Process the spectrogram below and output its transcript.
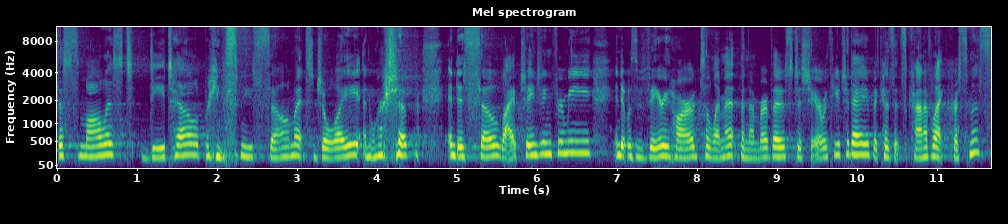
The smallest detail brings me so much joy and worship and is so life changing for me. And it was very hard to limit the number of those to share with you today because it's kind of like Christmas.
